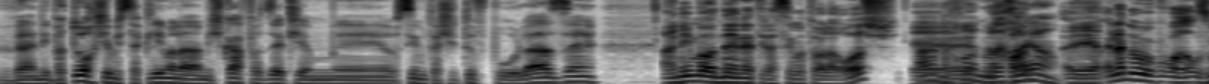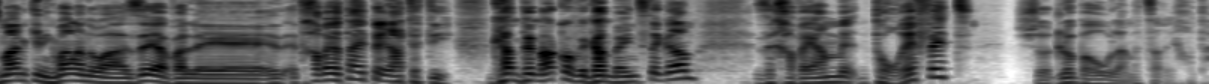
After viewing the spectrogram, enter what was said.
ואני בטוח שהם מסתכלים על המשקף הזה כשהם אה, עושים את השיתוף פעולה הזה. אני מאוד נהניתי לשים אותו על הראש. אה, נכון, איך היה? אה, אין לנו כבר זמן כי נגמר לנו הזה, אבל אה, את חוויותיי פירטתי, גם במאקו וגם באינסטגרם. זו חוויה מטורפת, שעוד לא ברור למה צריך אותה.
